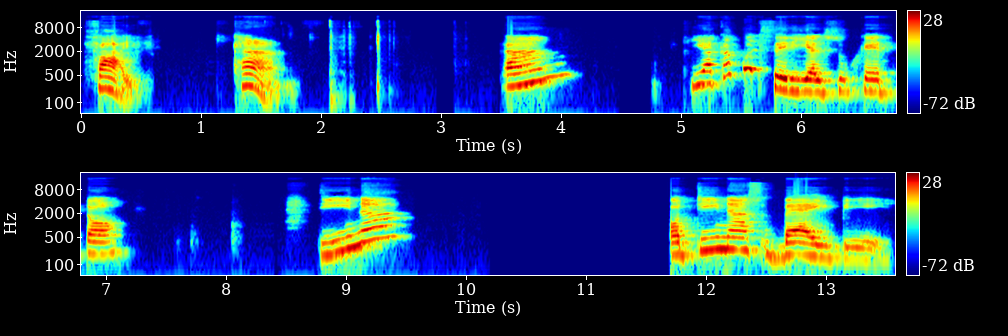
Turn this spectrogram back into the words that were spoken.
Five. Can. Can. ¿Y acá cuál sería el sujeto? ¿Tina o Tina's baby?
